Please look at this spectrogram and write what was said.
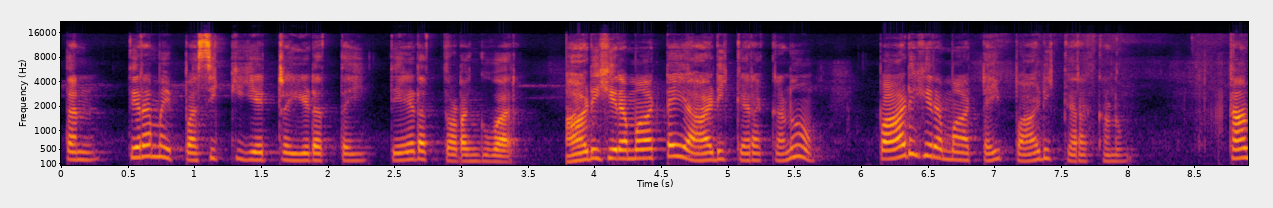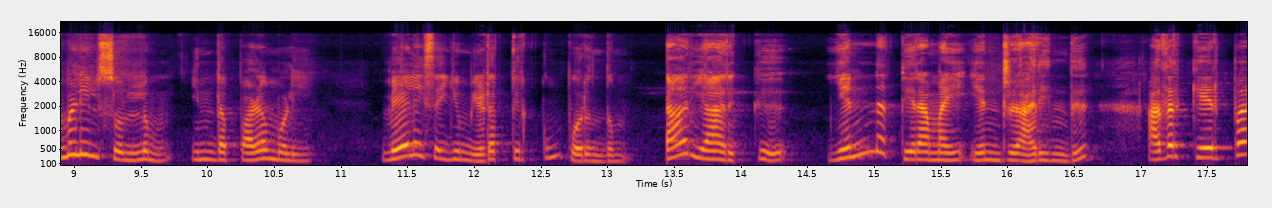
தன் திறமை பசிக்கு ஏற்ற இடத்தை தேடத் தொடங்குவார். ஆடுகிற மாட்டை ஆடி கறக்கணும் பாடுகிற மாட்டை பாடி கறக்கணும். தமிழில் சொல்லும் இந்த பழமொழி வேலை செய்யும் இடத்திற்கும் பொருந்தும். யார் யாருக்கு என்ன திறமை என்று அறிந்து அதற்கேற்ப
